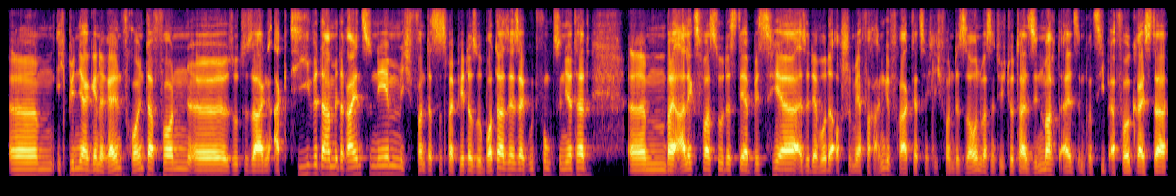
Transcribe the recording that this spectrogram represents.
Ähm, ich bin ja generell ein Freund davon, äh, sozusagen Aktive damit reinzunehmen. Ich fand, dass das bei Peter Sobotta sehr, sehr gut funktioniert hat. Ähm, bei Alex war es so, dass der bisher, also der wurde auch schon mehrfach angefragt tatsächlich von The Zone, was natürlich total Sinn macht als im Prinzip erfolgreichster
